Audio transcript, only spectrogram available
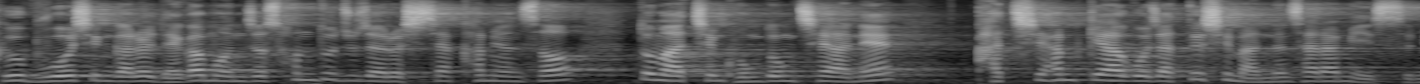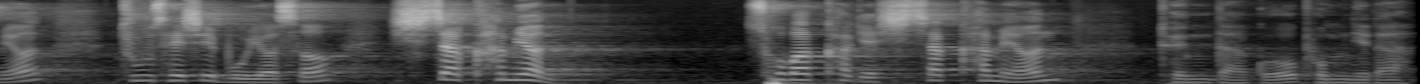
그 무엇인가를 내가 먼저 선두주자로 시작하면서 또 마침 공동체 안에 같이 함께하고자 뜻이 맞는 사람이 있으면 두 셋이 모여서 시작하면 소박하게 시작하면 된다고 봅니다.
